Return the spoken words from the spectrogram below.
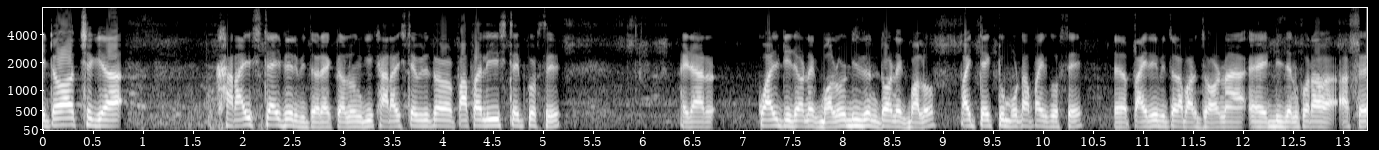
এটা হচ্ছে গিয়া খারাইস টাইপের ভিতরে, একটা লুঙ্গি খারাইস টাইপের ভিতরে পাতালি টাইপ করছে। এটার কোয়ালিটিটা অনেক ভালো ডিজাইনটা অনেক ভালো। পাইরটা একটু মোটা পাইর করছে পাইরের ভিতরে আবার ঝর্ণা ডিজাইন করা আছে।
